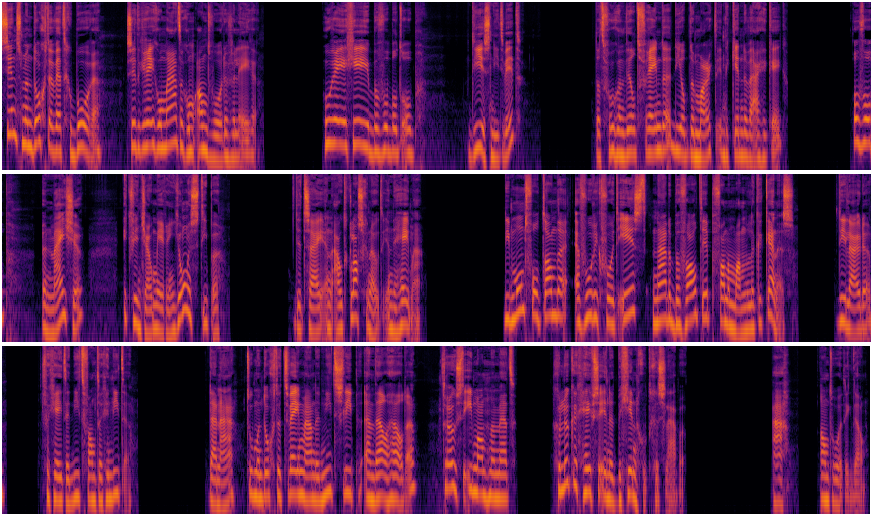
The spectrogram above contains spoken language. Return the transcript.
Sinds mijn dochter werd geboren, zit ik regelmatig om antwoorden verlegen. Hoe reageer je bijvoorbeeld op: die is niet wit? Dat vroeg een wildvreemde die op de markt in de kinderwagen keek. Of op: een meisje? Ik vind jou meer een jongenstype. Dit zei een oud klasgenoot in de HEMA. Die mond vol tanden ervoer ik voor het eerst na de bevaltip van een mannelijke kennis. Die luidde: Vergeet er niet van te genieten. Daarna, toen mijn dochter twee maanden niet sliep en wel huilde, troostte iemand me met: Gelukkig heeft ze in het begin goed geslapen. Ah, antwoord ik dan.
